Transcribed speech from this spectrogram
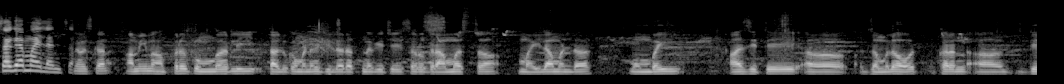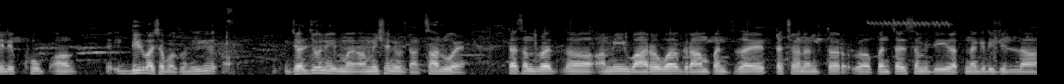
सगळ्या महिलांचं. नमस्कार आम्ही महाप्र कुंभारली तालुका मंडळ जिल्हा रत्नागिरीचे सर्व ग्रामस्थ महिला मंडळ मुंबई आज इथे जमलो आहोत. कारण गेले खूप एक दीड वर्षापासून ही जलजीवन मिशन योजना चालू आहे. त्या संदर्भात आम्ही वारंवार ग्रामपंचायत त्याच्यानंतर पंचायत समिती रत्नागिरी जिल्हा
